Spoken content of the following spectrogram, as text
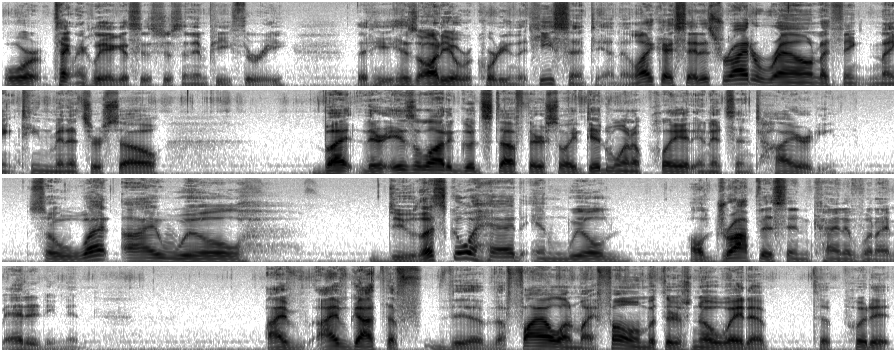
or technically, I guess it's just an MP3 that he his audio recording that he sent in. And like I said, it's right around I think 19 minutes or so. But there is a lot of good stuff there, so I did want to play it in its entirety. So what I will do, let's go ahead and we'll I'll drop this in kind of when I'm editing it. I've I've got the the the file on my phone, but there's no way to to put it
